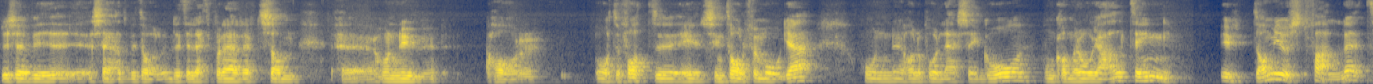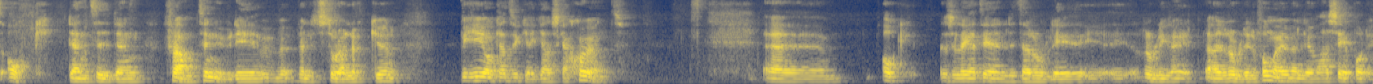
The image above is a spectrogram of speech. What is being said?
du ser, vi säger att vi tar lite lätt på det här eftersom eh, hon nu har återfått eh, sin talförmåga. Hon håller på att lära sig gå. Hon kommer ihåg allting. Utom just fallet och den tiden fram till nu. Det är vä- väldigt stora luckor. Vilket jag kan tycka är ganska skönt. Eh, och jag ska lägga till en lite rolig, rolig grej. Ja, rolig, det får man ju välja hur man ser på det.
